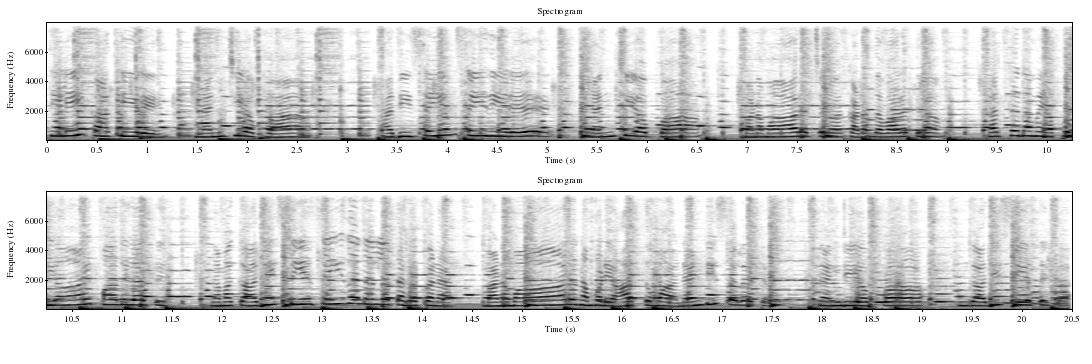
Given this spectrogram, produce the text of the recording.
கரத்திலே காத்தீரு. நன்றி அப்பா. அதிசயம் செய்தீரு. நன்றி அப்பா. மனமாற சொல்லுவேன் கடந்த வாரத்தில் கர்த்த நம்மை அப்படியாய் பாதுகாத்து நமக்கு அதிசயம் செய்த நல்ல தகப்பன மனமாற நம்முடைய ஆத்துமா நன்றி சொல்லட்டும். நன்றி அப்பா. உங்க அதிசயத்துக்கா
